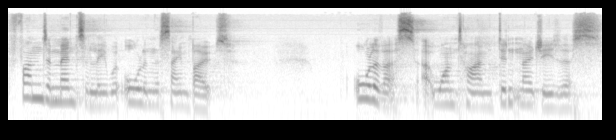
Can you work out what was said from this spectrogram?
fundamentally, we're all in the same boat. All of us at one time didn't know Jesus.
